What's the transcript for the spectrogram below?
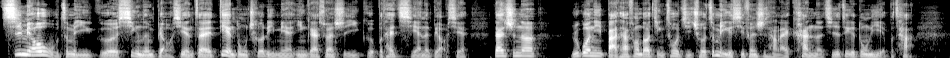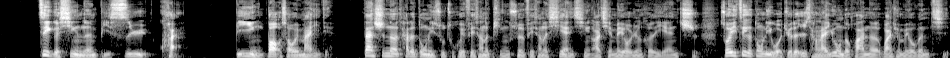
七秒五这么一个性能表现，在电动车里面应该算是一个不太起眼的表现。但是呢，如果你把它放到紧凑级车这么一个细分市场来看呢，其实这个动力也不差，这个性能比思域快，比引爆稍微慢一点。但是呢，它的动力输出会非常的平顺，非常的线性，而且没有任何的延迟。所以这个动力，我觉得日常来用的话呢，完全没有问题。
